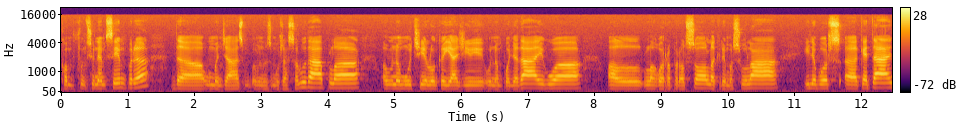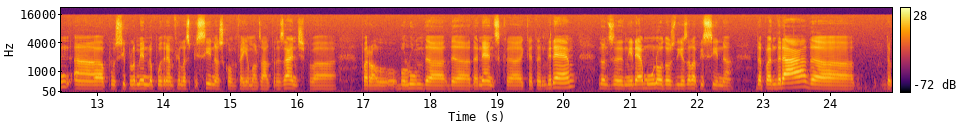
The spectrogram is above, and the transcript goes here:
com funcionem sempre, d'un menjar, un esmorzar saludable, una motxilla on hi hagi una ampolla d'aigua, la gorra per al sol, la crema solar, i llavors aquest any eh, possiblement no podrem fer les piscines com fèiem els altres anys per, per el volum de, de, de nens que, que tindrem, doncs anirem un o dos dies a la piscina. Dependrà de, de,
